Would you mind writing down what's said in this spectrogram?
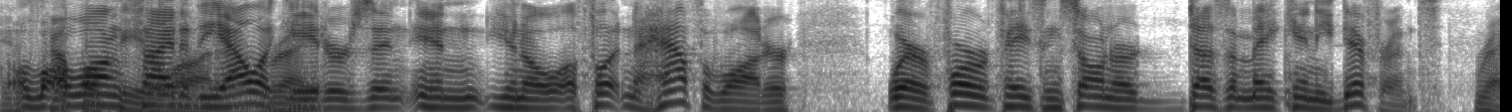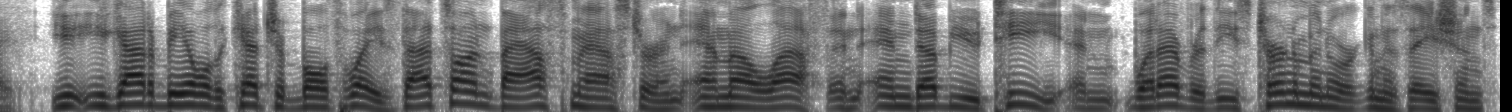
al- alongside of of the water, right. alligators in, in you know a foot and a half of water where forward facing sonar doesn't make any difference Right. you, you got to be able to catch it both ways that's on bassmaster and mlf and nwt and whatever these tournament organizations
